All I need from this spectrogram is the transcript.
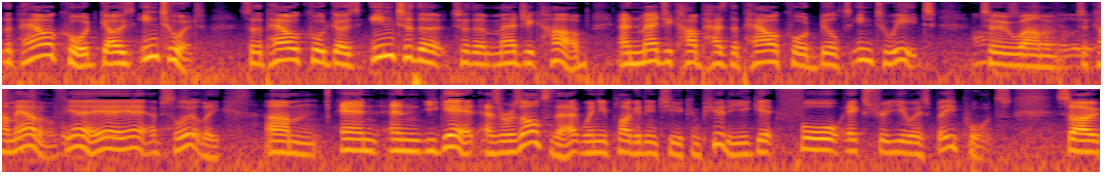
the power cord goes into it. So the power cord goes into the to the Magic Hub, and Magic Hub has the power cord built into it to um, to come out of. Yeah, yeah, yeah, absolutely. Um, and and you get as a result of that, when you plug it into your computer, you get four extra USB ports. So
